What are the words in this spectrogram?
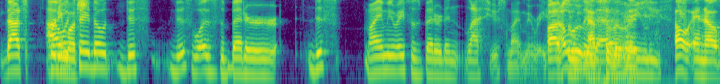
that's pretty much. I would much. say though this this was the better. This Miami race was better than last year's Miami race. Absolutely. would say that the Absolutely. Oh, and uh,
